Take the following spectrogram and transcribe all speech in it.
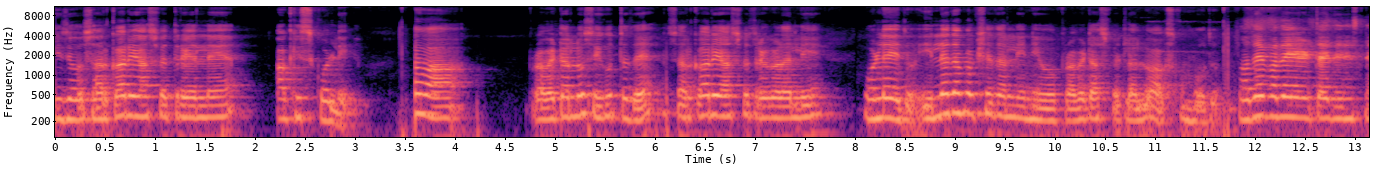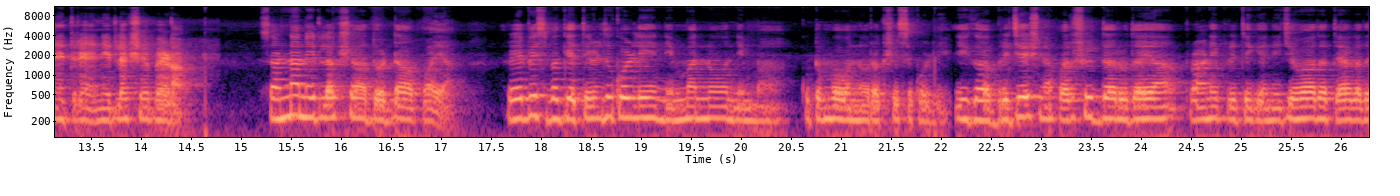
ಇದು ಸರ್ಕಾರಿ ಆಸ್ಪತ್ರೆಯಲ್ಲೇ ಹಾಕಿಸ್ಕೊಳ್ಳಿ. ಅಥವಾ ಪ್ರೈವೇಟಲ್ಲೂ ಸಿಗುತ್ತದೆ. ಸರ್ಕಾರಿ ಆಸ್ಪತ್ರೆಗಳಲ್ಲಿ ಒಳ್ಳೆಯದು. ಇಲ್ಲದ ಪಕ್ಷದಲ್ಲಿ ನೀವು ಪ್ರೈವೇಟ್ ಹಾಸ್ಪಿಟ್ಲಲ್ಲೂ ಹಾಕ್ಸ್ಕೊಬೋದು. ಪದೇ ಪದೇ ಹೇಳ್ತಾ ಇದ್ದೀನಿ ಸ್ನೇಹಿತರೆ, ನಿರ್ಲಕ್ಷ್ಯ ಬೇಡ. ಸಣ್ಣ ನಿರ್ಲಕ್ಷ್ಯ ದೊಡ್ಡ ಅಪಾಯ. ರೇಬಿಸ್ ಬಗ್ಗೆ ತಿಳಿದುಕೊಳ್ಳಿ, ನಿಮ್ಮನ್ನು ನಿಮ್ಮ ಕುಟುಂಬವನ್ನು ರಕ್ಷಿಸಿಕೊಳ್ಳಿ. ಈಗ ಬ್ರಿಜೇಶ್ನ ಪರಿಶುದ್ಧ ಹೃದಯ ಪ್ರಾಣಿ ಪ್ರೀತಿಗೆ ನಿಜವಾದ ತ್ಯಾಗದ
